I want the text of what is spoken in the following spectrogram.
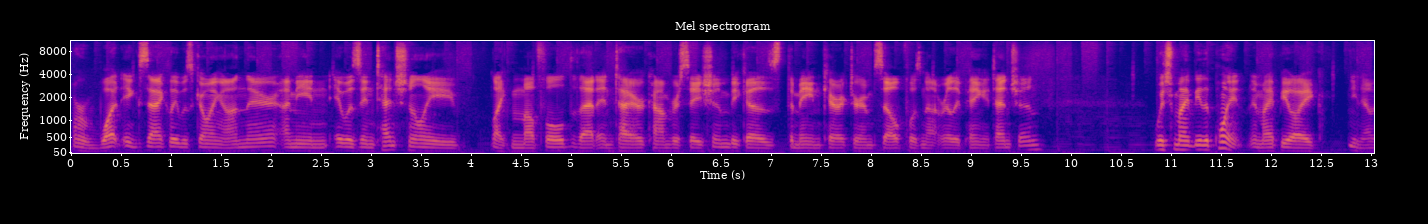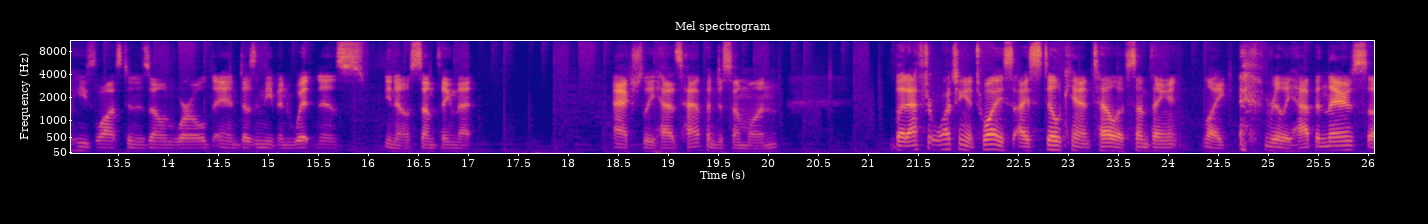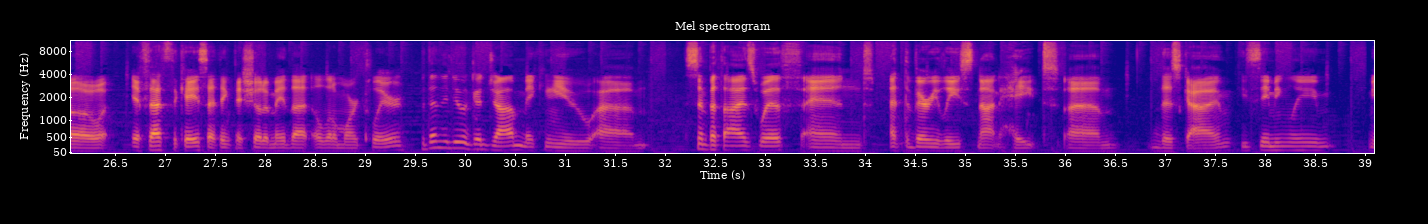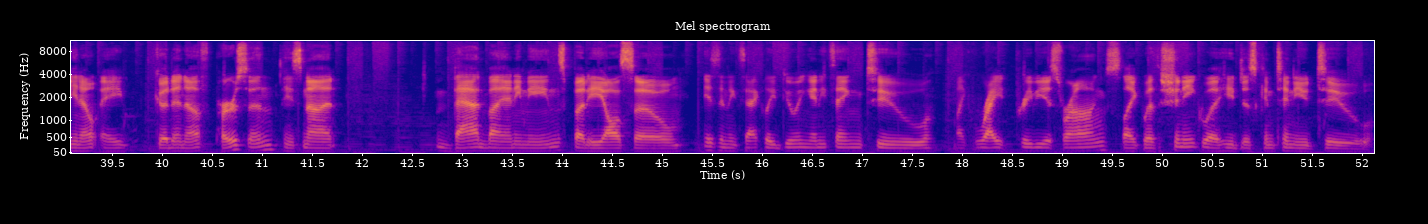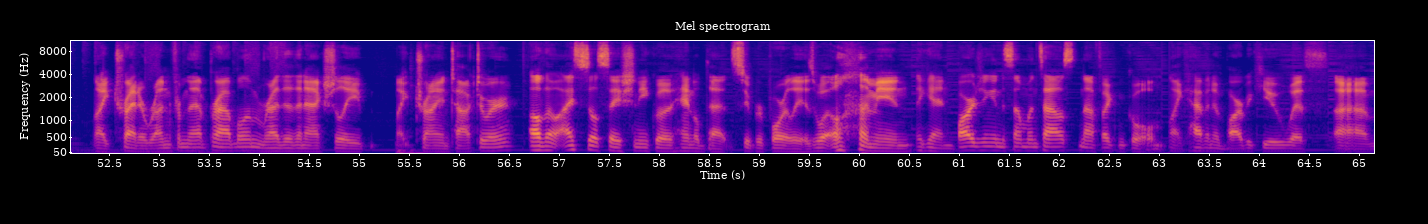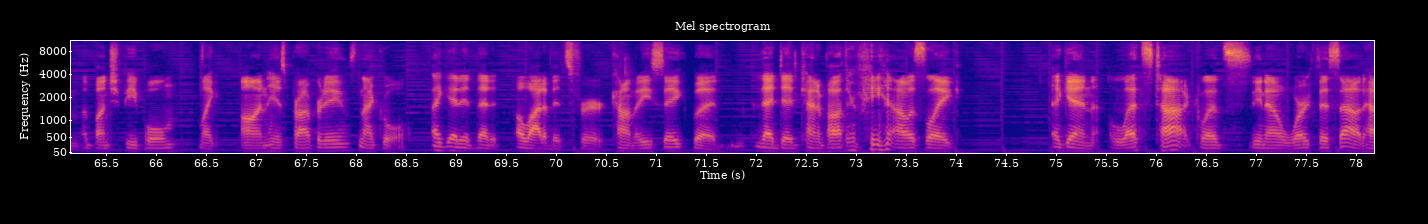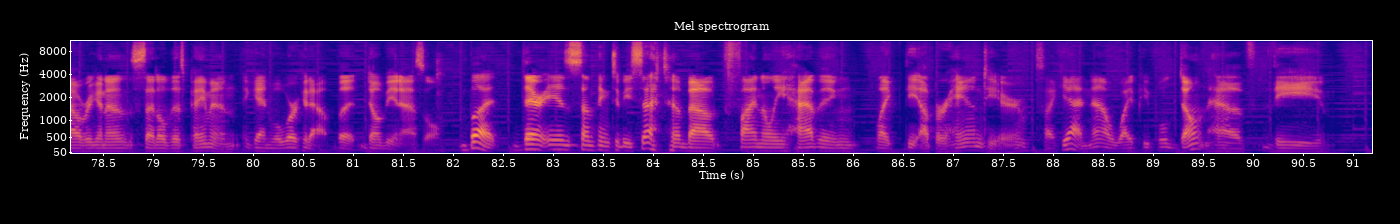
or what exactly was going on there. I mean, it was intentionally like muffled that entire conversation because the main character himself was not really paying attention. Which might be the point. It might be like, you know, he's lost in his own world and doesn't even witness, you know, something that actually has happened to someone. But after watching it twice, I still can't tell if something like really happened there. So if that's the case, I think they should have made that a little more clear. But then they do a good job making you um, sympathize with and, at the very least, not hate um, this guy. He's seemingly, you know, a good enough person. He's not bad by any means, but he also isn't exactly doing anything to like right previous wrongs. Like with Shaniqua, he just continued to like try to run from that problem rather than actually like try and talk to her. Although I still say Shaniqua handled that super poorly as well. I mean, again, barging into someone's house, not fucking cool. Like having a barbecue with um, a bunch of people like on his property, it's not cool. I get it that a lot of it's for comedy's sake, but that did kind of bother me. I was like, again, let's talk. Let's, you know, work this out. How are we going to settle this payment? Again, we'll work it out, but don't be an asshole. But there is something to be said about finally having like the upper hand here. It's like, yeah, now white people don't have the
